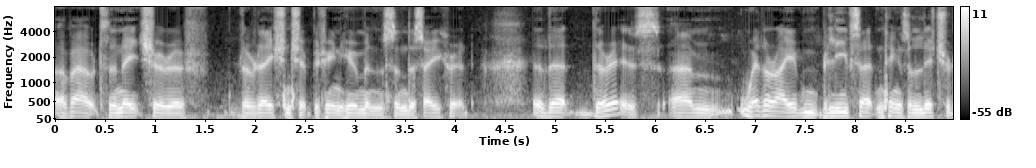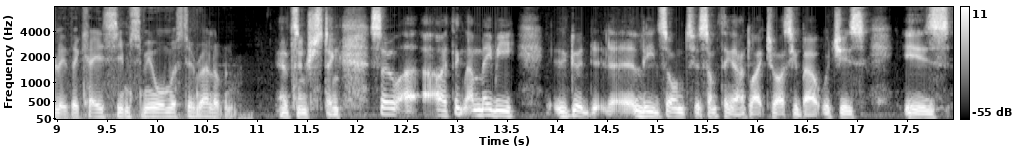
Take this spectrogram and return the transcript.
about the nature of the relationship between humans and the sacred that there is. Um, whether I believe certain things are literally the case seems to me almost irrelevant. That's interesting. So uh, I think that maybe good uh, leads on to something I'd like to ask you about, which is is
